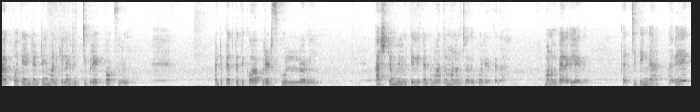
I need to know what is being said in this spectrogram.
కాకపోతే ఏంటంటే మనకి ఇలా రిచ్ బ్రేక్ బాక్సులు అంటే పెద్ద పెద్ద కార్పొరేట్ స్కూల్లోని కష్టం విలువ తెలియకంటే మాత్రం మనం చదువుకోలేదు కదా. మనం పెరగలేదు. ఖచ్చితంగా అవే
